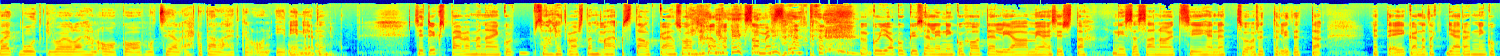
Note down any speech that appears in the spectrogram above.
vaikka muutkin voi olla ihan ok, mutta siellä ehkä tällä hetkellä on eniten. eniten. Sitten yksi päivä mä näin, kun sä olit vastannut, mä stalkkaan sua somessa, että kun joku kyseli niin kuin hotelliaamiaisista, niin sä sanoit siihen, että suosittelit, että että ei kannata jäädä niin kuin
